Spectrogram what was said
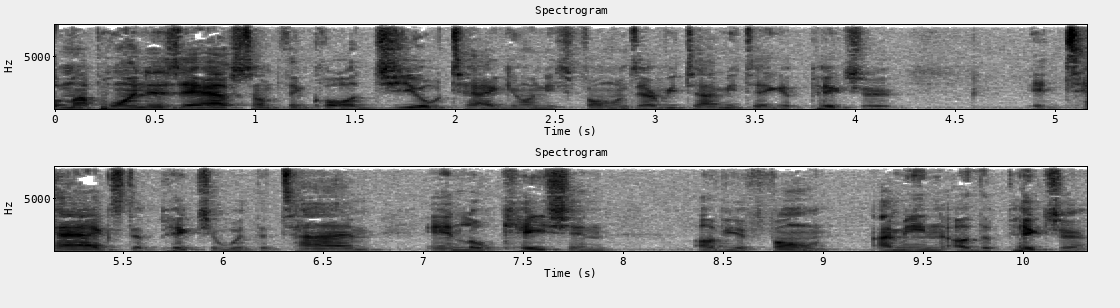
But my point is, they have something called geotagging on these phones. Every time you take a picture, it tags the picture with the time and location of your phone. I mean, of the picture.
